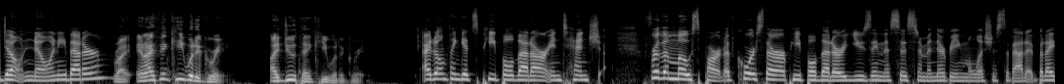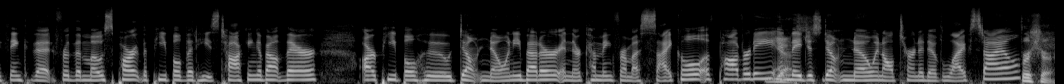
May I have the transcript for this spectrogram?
don't know any better. Right. And I think he would agree. I do think he would agree. I don't think it's people that are intention for the most part. Of course there are people that are using the system and they're being malicious about it, but I think that for the most part the people that he's talking about there are people who don't know any better and they're coming from a cycle of poverty and they just don't know an alternative lifestyle. For sure.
